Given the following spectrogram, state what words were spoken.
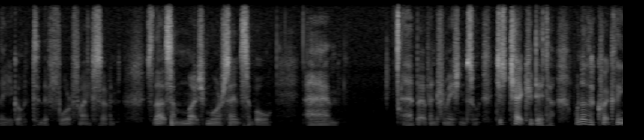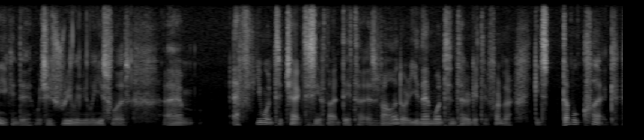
there you go to the 457 so that's a much more sensible um, a bit of information. So just check your data. One other quick thing you can do, which is really, really useful, is um, if you want to check to see if that data is valid or you then want to interrogate it further, you can just double click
